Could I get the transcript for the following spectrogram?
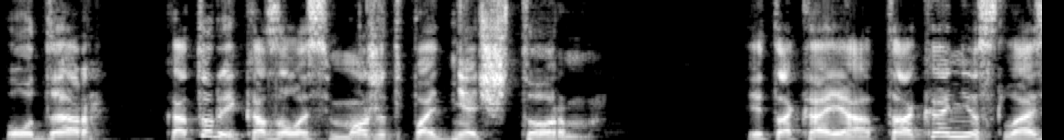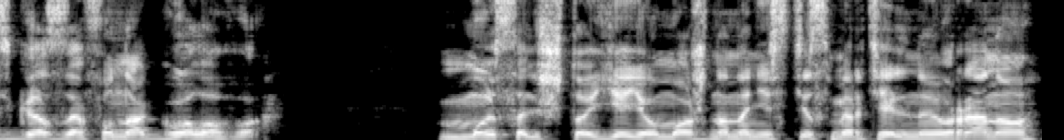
Удар, который, казалось, может поднять шторм. И такая атака неслась Газефу на голову. Мысль, что ею можно нанести смертельную рану,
